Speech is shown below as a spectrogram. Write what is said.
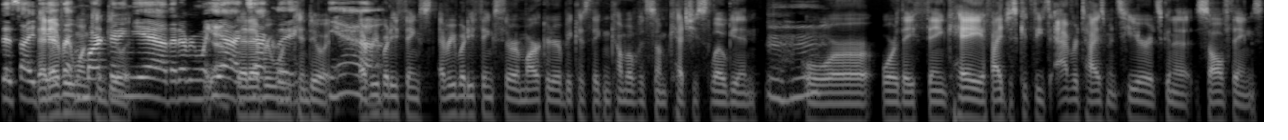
this idea everyone can do marketing, yeah, that everyone, Yeah. yeah, that exactly. everyone can do it Yeah. everybody thinks everybody thinks they're a marketer because they can come up with some catchy slogan Mhm. or or they think hey if i just get these advertisements here it's going to solve things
